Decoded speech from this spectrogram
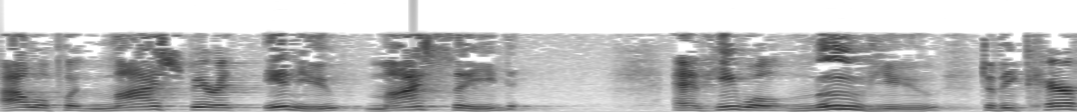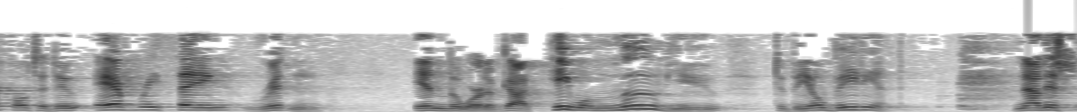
"I will put my spirit in you, my seed, and he will move you to be careful to do everything written in the Word of God. He will move you to be obedient. Now this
